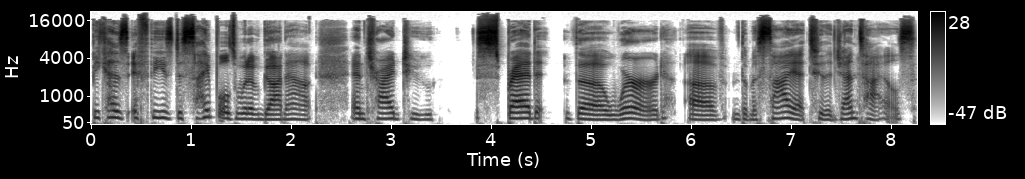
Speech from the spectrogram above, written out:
Because if these disciples would have gone out and tried to spread the word of the Messiah to the Gentiles,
